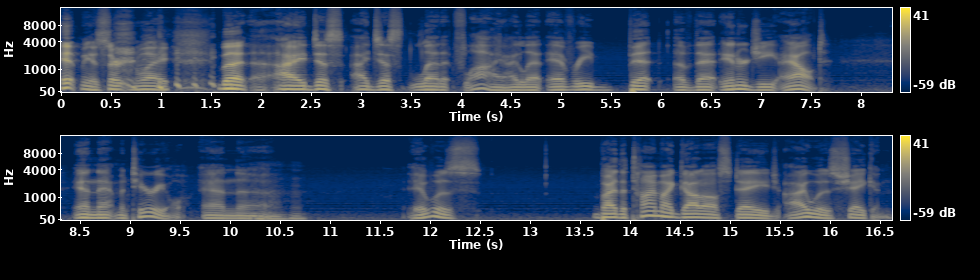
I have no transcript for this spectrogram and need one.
hit me a certain way. But I just I just let it fly. I let every bit of that energy out in that material. And uh, mm-hmm. it was by the time I got off stage I was shaken.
